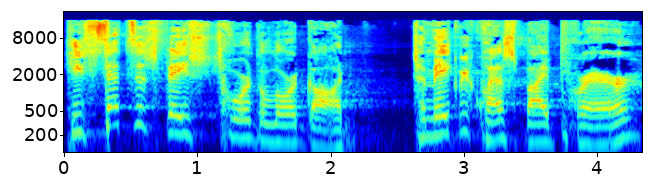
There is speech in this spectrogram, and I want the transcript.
he sets his face toward the Lord God to make requests by prayer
